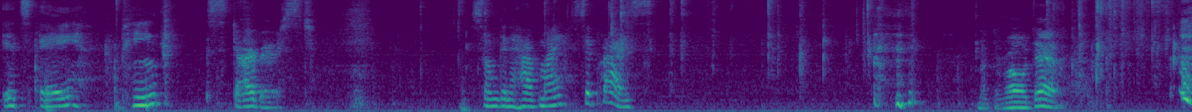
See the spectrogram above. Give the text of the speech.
It's a pink Starburst. So I'm going to have my surprise. Nothing wrong with that.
